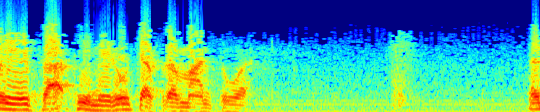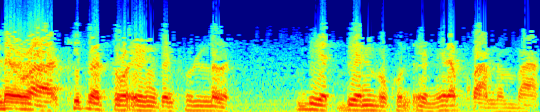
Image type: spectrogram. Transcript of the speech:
มีพระที่ไม่รู้จักประมาณตัวและได้ว่าคิดว่าตัวเองเป็นผู้เลิศเบียดเบียนบุคคลอื่นให้รับความลำบาก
